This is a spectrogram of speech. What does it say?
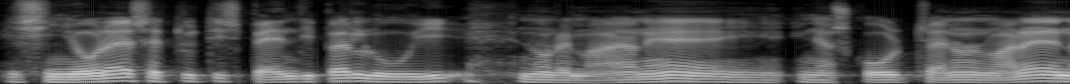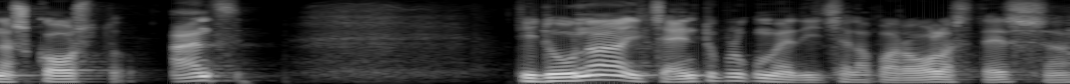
il Signore se tu ti spendi per Lui non rimane in ascolto, cioè non rimane nascosto, anzi ti dona il centuplo come dice la parola stessa.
